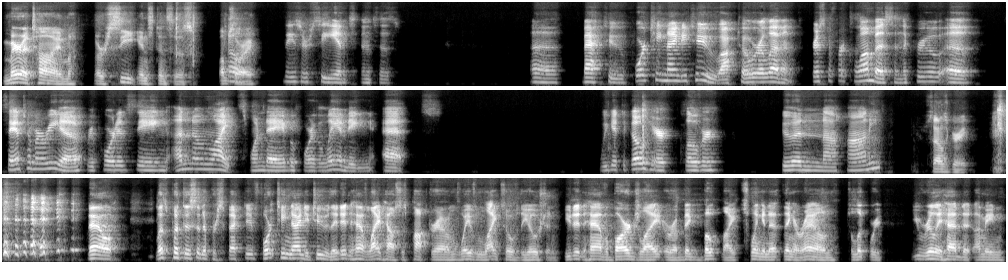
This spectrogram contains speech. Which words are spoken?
maritime or sea instances. I'm Oh. sorry. These are sea instances. Uh, back to 1492, October 11th. Christopher Columbus and the crew of Santa Maria reported seeing unknown lights one day before the landing at. We get to go here, Clover. Guanahani. Sounds great. Now, let's put this into perspective. 1492, they didn't have lighthouses popped around waving lights over the ocean. You didn't have a barge light or a big boat light swinging that thing around to look where you really had to. I mean,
